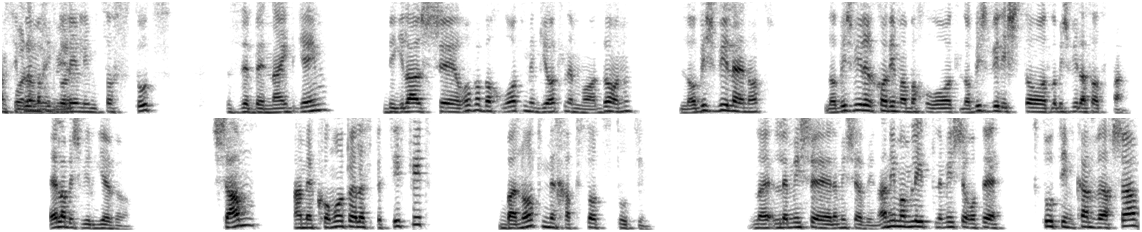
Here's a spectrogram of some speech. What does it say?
הסיכויים הכי גדולים למצוא סטוץ זה ב night game, בגלל שרוב הבחורות מגיעות למועדון לא בשביל ליהנות, לא בשביל לרקוד עם הבחורות, לא בשביל לשתות, לא בשביל לעשות fun, אלא בשביל גבר. שם, המקומות האלה ספציפית, בנות מחפשות סטוצים. למי, ש... למי שיבין. אני ממליץ למי שרוצה סטוצים כאן ועכשיו,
